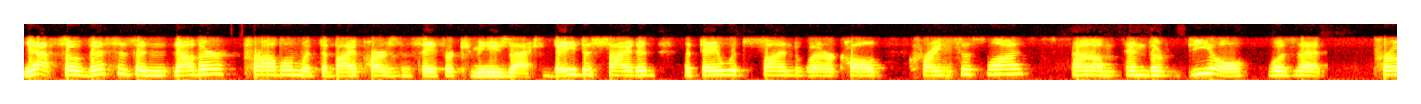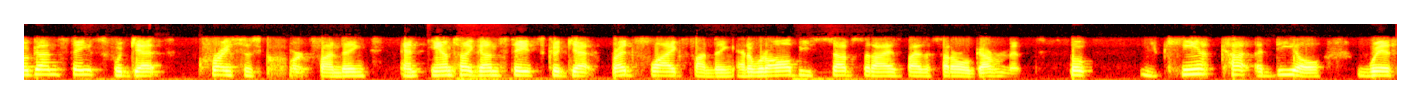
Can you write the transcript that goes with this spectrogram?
Yeah, so this is another problem with the Bipartisan Safer Communities Act. They decided that they would fund what are called crisis laws. Um, and the deal was that pro gun states would get crisis court funding, and anti gun states could get red flag funding, and it would all be subsidized by the federal government. But you can't cut a deal with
